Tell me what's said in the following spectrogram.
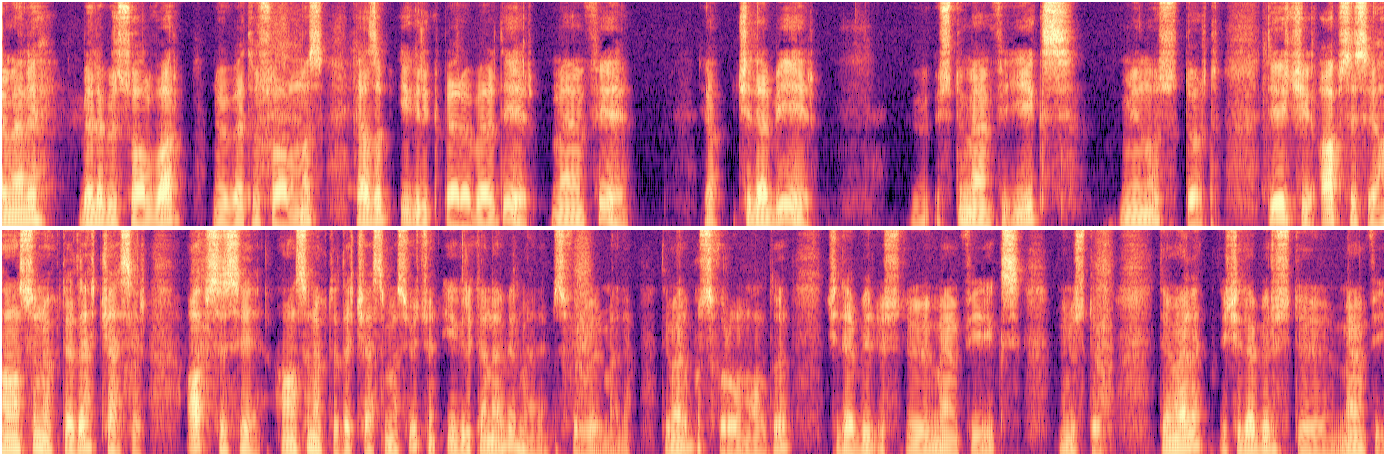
Deməli, belə bir sual var. Növbəti sualımız yazıb y bərabərdir mənfi yox, 2-də 1 üstü mənfi x minus 4. Deyir ki, absisi hansı nöqtədə kəsir? Absisi hansı nöqtədə kəsməsi üçün y-ə nə verməliyəm? 0 verməliyəm. Deməli, bu 0 olmalıdır. 2-də 1 üstü mənfi x minus 4. Deməli, 2-də 1 üstü mənfi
